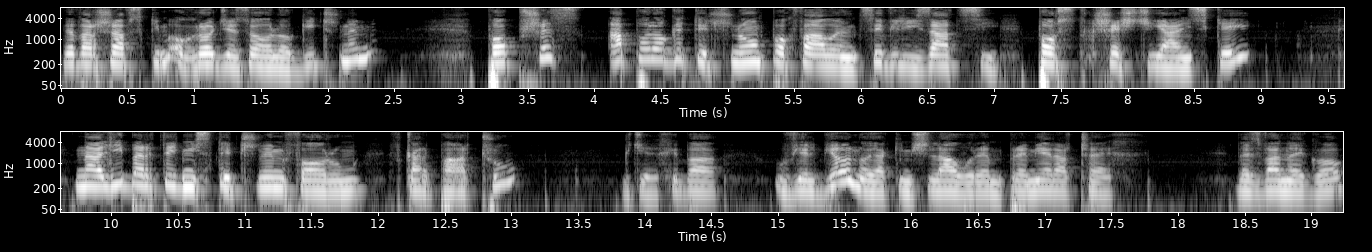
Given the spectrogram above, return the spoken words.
we warszawskim ogrodzie zoologicznym poprzez apologetyczną pochwałę cywilizacji postchrześcijańskiej na libertynistycznym forum w Karpaczu, gdzie chyba uwielbiono jakimś laurem premiera Czech, wezwanego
